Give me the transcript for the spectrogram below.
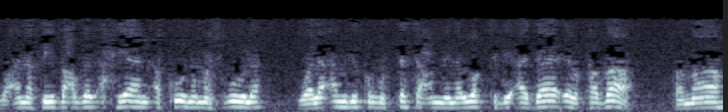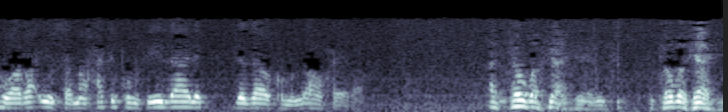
وأنا في بعض الأحيان أكون مشغولة ولا أملك متسعا من الوقت لأداء القضاء. فما هو رأي سماحتكم في ذلك؟ جزاكم الله خيرا. التوبة كافية. التوبة كافية.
